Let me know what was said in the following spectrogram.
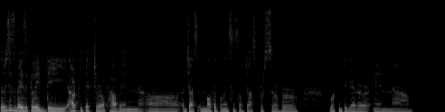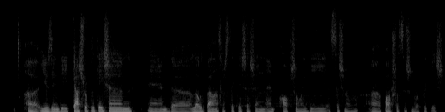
So this is basically the architecture of having uh, just multiple instances of Jasper server working together and uh, uh, using the cache replication and uh, load balancer sticky session and optionally the session uh, partial session replication.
